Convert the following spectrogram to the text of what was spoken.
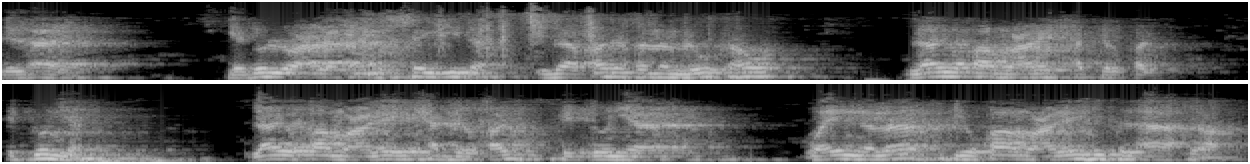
للآية. يدل على أن السيد إذا قذف مملوكه لا يقام عليه حد القذف في الدنيا. لا يقام عليه حد القذف في الدنيا وإنما يقام عليه في الآخرة.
